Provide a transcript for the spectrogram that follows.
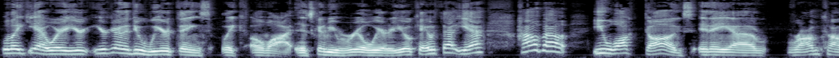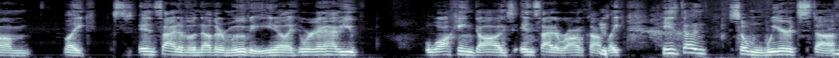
Well, like, yeah, where you're you're gonna do weird things like a lot. It's gonna be real weird. Are you okay with that? Yeah. How about you walk dogs in a uh, rom com like inside of another movie? You know, like we're gonna have you walking dogs inside a rom com. like he's done some weird stuff.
